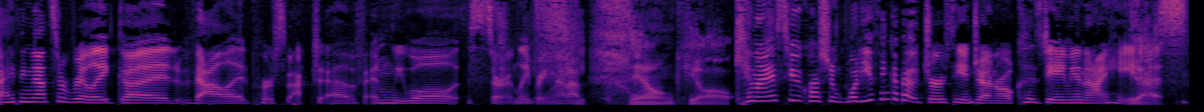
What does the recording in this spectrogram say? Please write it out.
I think that's a really good, valid perspective, and we will certainly bring that up. Thank you. Can I ask you a question? What do you think about Jersey in general? Because Damien and I hate it.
